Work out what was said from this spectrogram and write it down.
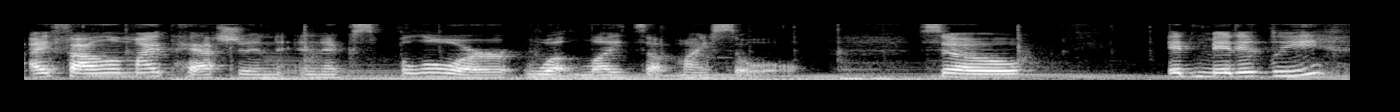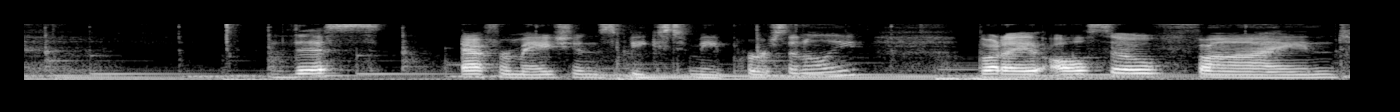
I follow my passion and explore what lights up my soul. So admittedly, this affirmation speaks to me personally, but I also find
